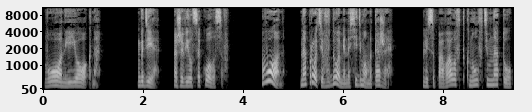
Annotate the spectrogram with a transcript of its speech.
вон ее окна. Где? Оживился Колосов. Вон, напротив в доме на седьмом этаже. Лисоповалов ткнул в темноту,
